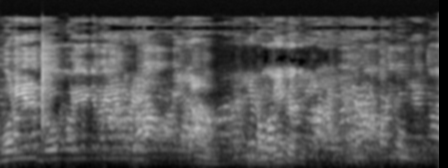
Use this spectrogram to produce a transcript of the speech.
ਗੋਲੀਆਂ ਨੇ ਦੋ ਗੋਲੀਆਂ ਚਲਾਈਆਂ ਠੀਕ ਹੈ ਜੀ।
